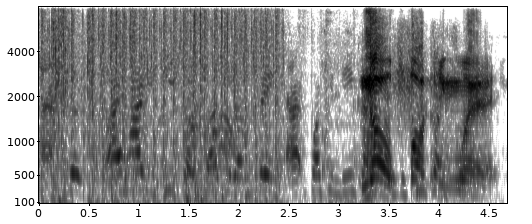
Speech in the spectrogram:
at the- I had a key card. That's what I'm saying. At fucking D card. No there's a key card fucking sitting way.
